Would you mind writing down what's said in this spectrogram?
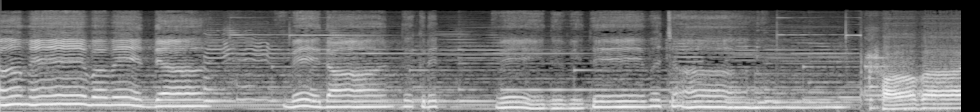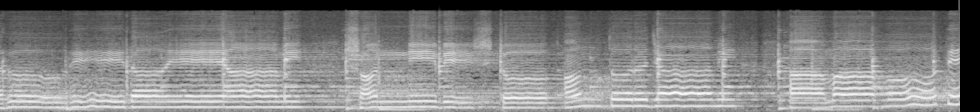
अहमेव वेद्या वेदान्तकृत् वेदविदेव चाहम् সবার হৃদয়ে আমি সন্নিবিষ্ট অন্তর্জামি, আমা হতে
